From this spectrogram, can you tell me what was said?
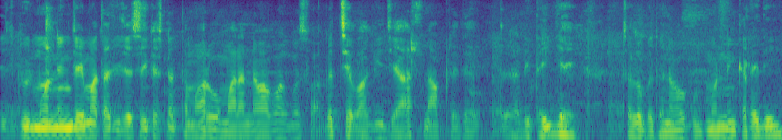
ગુડ મોર્નિંગ જય માતાજી જય શ્રી કૃષ્ણ તમારું મારા નવા ભાગમાં સ્વાગત છે વાગી જે આઠ ને આપણે તે રેડી થઈ જાય ચલો બધો નવો ગુડ મોર્નિંગ કરી દઈએ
